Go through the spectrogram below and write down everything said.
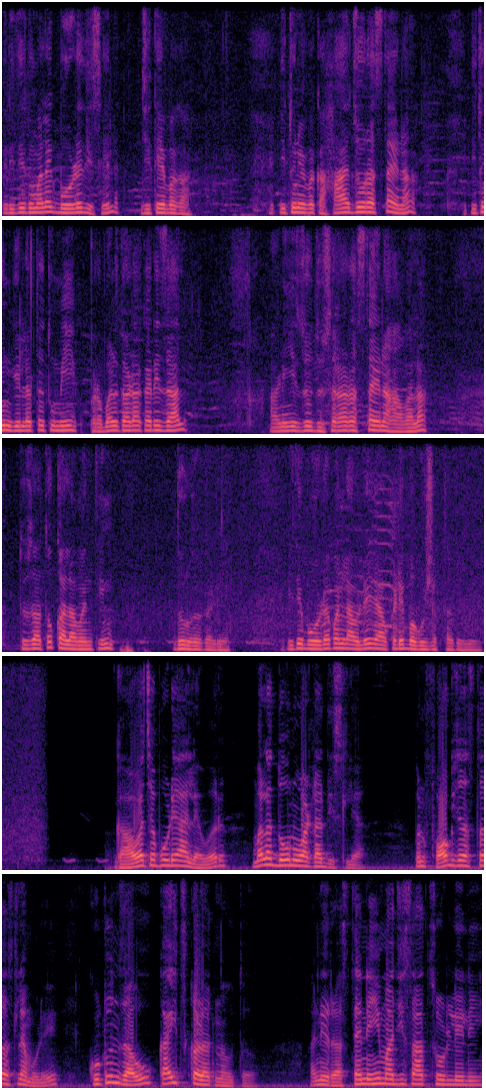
तर इथे तुम्हाला एक बोर्ड दिसेल जिथे बघा इथून हे बघा हा जो रस्ता आहे ना इथून गेला तर तुम्ही प्रबळगडाकडे जाल आणि जो दुसरा रस्ता आहे ना हावाला तो जातो कलावंतीन दुर्गकडे. इथे बोर्ड पण लावले त्याकडे बघू शकता तुम्ही. गावाच्या पुढे आल्यावर मला दोन वाटा दिसल्या पण फॉग जास्त असल्यामुळे कुठून जाऊ काहीच कळत नव्हतं आणि रस्त्यानेही माझी साथ सोडलेली.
